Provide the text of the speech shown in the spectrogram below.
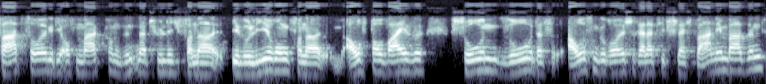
Fahrzeuge, die auf den Markt kommen, sind natürlich von der Isolierung, von der Aufbauweise schon so, dass Außengeräusche relativ schlecht wahrnehmbar sind.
